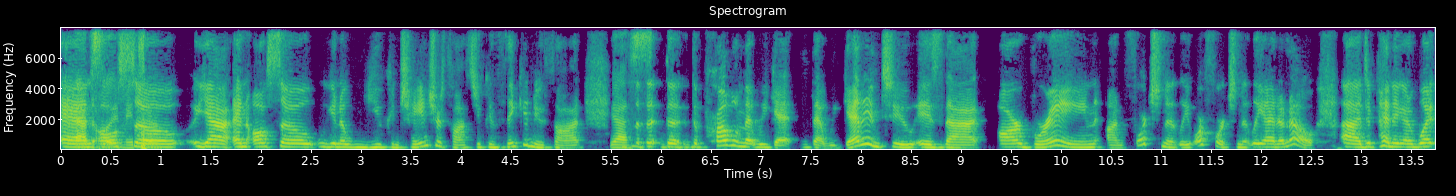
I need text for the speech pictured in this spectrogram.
and Absolutely, also yeah and also you know you can change your thoughts you can think a new thought yes but the, the the problem that we get that we get into is that our brain unfortunately or fortunately i don't know uh, depending on what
